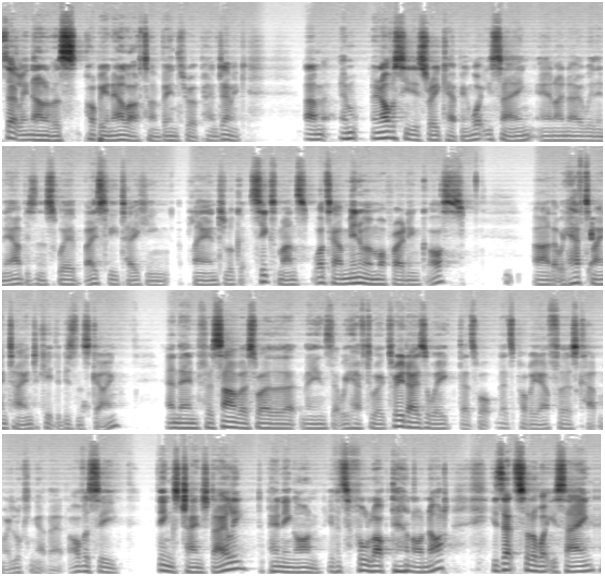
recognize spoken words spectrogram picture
Certainly, none of us, probably in our lifetime, been through a pandemic. Um, and, and obviously, just recapping what you're saying, and I know within our business, we're basically taking a plan to look at six months. What's our minimum operating costs uh, that we have to maintain to keep the business going? And then for some of us, whether that means that we have to work three days a week, that's what that's probably our first cut, and we're looking at that. Obviously, things change daily depending on if it's a full lockdown or not. Is that sort of what you're saying?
